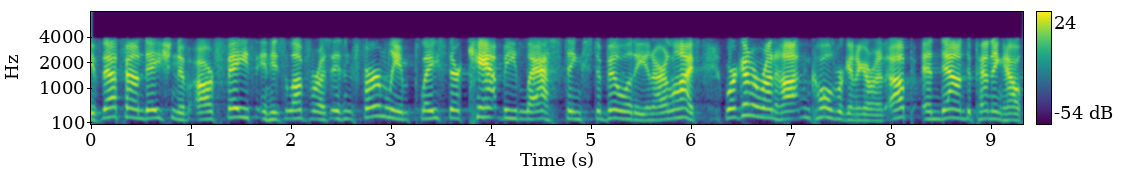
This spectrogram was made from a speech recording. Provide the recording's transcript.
If that foundation of our faith in His love for us isn't firmly in place, there can't be lasting stability in our lives. We're going to run hot and cold. We're going to run up and down depending how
